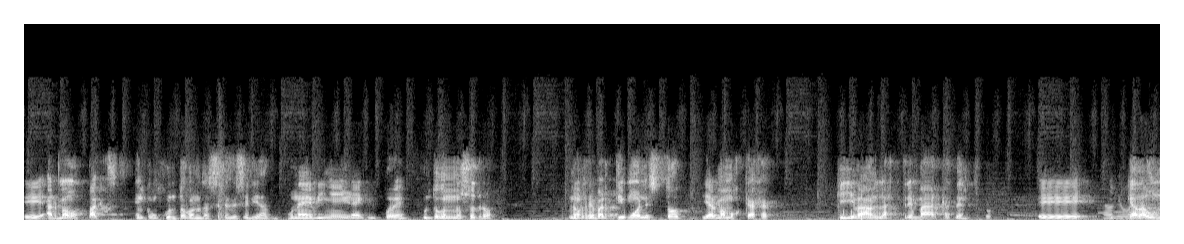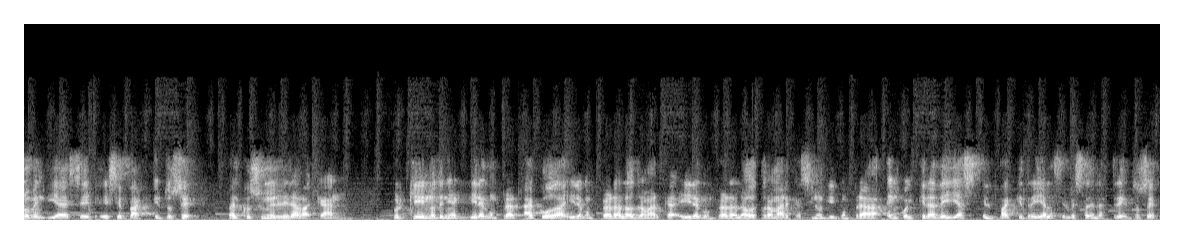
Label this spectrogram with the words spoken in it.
eh, armamos packs en conjunto con otras cervecerías, una de Viña y una de Quilpue, junto con nosotros, nos repartimos el stock y armamos cajas que llevaban las tres marcas dentro. Eh, ah, cada uno vendía ese, ese pack. Entonces, para el consumidor era bacán porque no tenía que ir a comprar a Coda, ir a comprar a la otra marca e ir a comprar a la otra marca, sino que compraba en cualquiera de ellas el pack que traía la cerveza de las tres. Entonces,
